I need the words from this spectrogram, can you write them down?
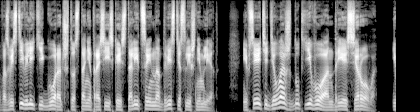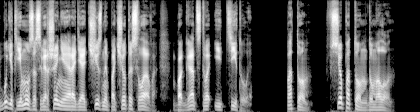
возвести великий город, что станет российской столицей на 200 с лишним лет. И все эти дела ждут его, Андрея Серова. И будет ему за свершение ради отчизны почет и слава, богатство и титулы. Потом, все потом, думал он.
